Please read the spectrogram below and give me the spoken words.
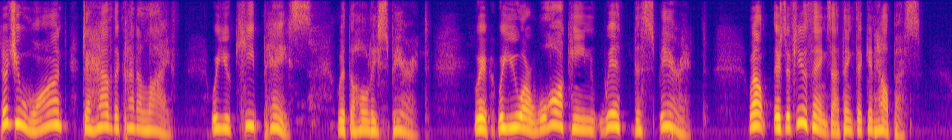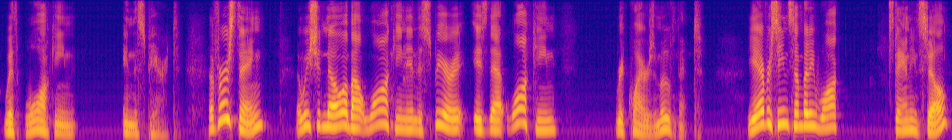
Don't you want to have the kind of life where you keep pace with the Holy Spirit, where, where you are walking with the Spirit? Well, there's a few things I think that can help us with walking in the Spirit. The first thing that we should know about walking in the Spirit is that walking requires movement. You ever seen somebody walk standing still?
